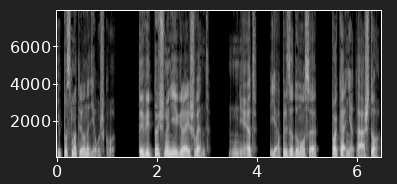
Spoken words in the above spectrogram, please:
и посмотрел на девушку. «Ты ведь точно не играешь в Энд?» «Нет». Я призадумался. «Пока нет. А что?»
